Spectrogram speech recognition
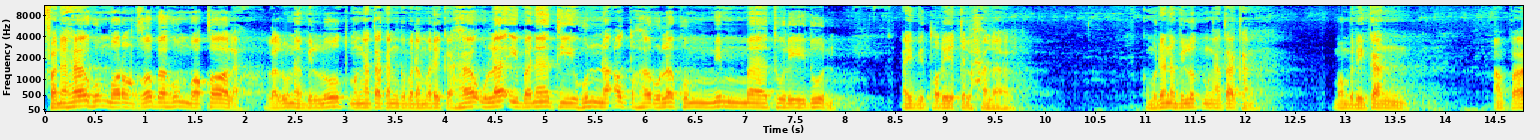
Fanahahum waraghabahum wa qala. Lalu Nabi Lut mengatakan kepada mereka, "Haula'i banati hunna adharu lakum mimma turidun." Ai bi tariqil halal. Kemudian Nabi Lut mengatakan memberikan apa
